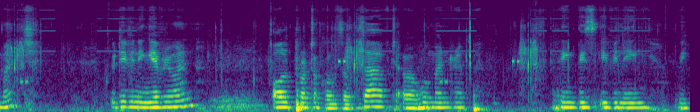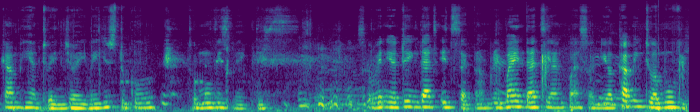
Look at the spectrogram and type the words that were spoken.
Much. Good evening, everyone. All protocols observed. Our woman rep. I think this evening we come here to enjoy. We used to go to movies like this. So when you're doing that Instagram, remind that young person you're coming to a movie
